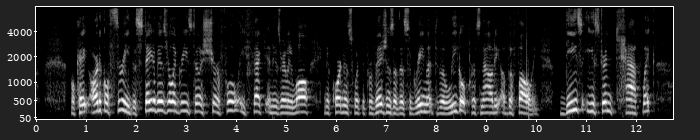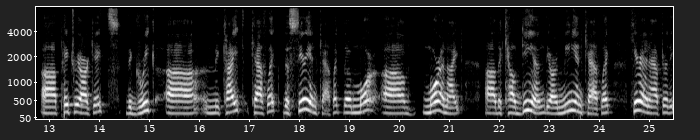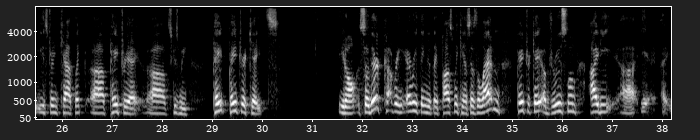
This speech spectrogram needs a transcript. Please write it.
Okay, Article 3, the State of Israel agrees to assure full effect in Israeli law in accordance with the provisions of this agreement to the legal personality of the following. These Eastern Catholic uh, patriarchates, the Greek uh, Catholic, the Syrian Catholic, the Mor- uh, Maronite, the Chaldean, the Armenian Catholic, hereinafter the Eastern Catholic uh, patriarch, uh, excuse me, patriarchates. You know, so they're covering everything that they possibly can. It says the Latin Patriarchate of Jerusalem, ID,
